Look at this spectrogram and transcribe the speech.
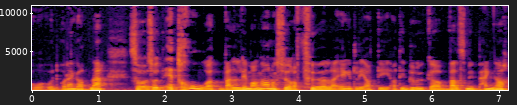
og, og, og, den gaten der. Så, så, jeg tror at veldig mange annonsører føler egentlig at de, at de, bruker vel så mye penger.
